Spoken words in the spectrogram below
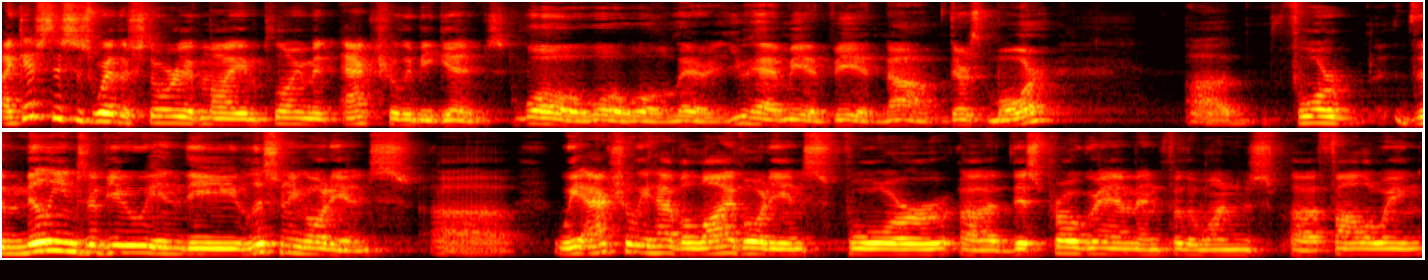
I guess this is where the story of my employment actually begins. Whoa, whoa, whoa, Larry! You had me at Vietnam. There's more. Uh, for the millions of you in the listening audience, uh, we actually have a live audience for uh, this program and for the ones uh, following.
